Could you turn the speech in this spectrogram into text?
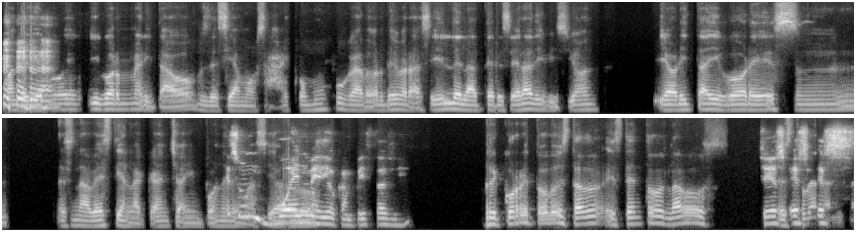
Cuando llegó Igor Meritao, pues decíamos, ay, como un jugador de Brasil de la tercera división. Y ahorita Igor es, es una bestia en la cancha, impone Es un buen mediocampista, sí. Recorre todo, está, está en todos lados. Sí, es, es,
